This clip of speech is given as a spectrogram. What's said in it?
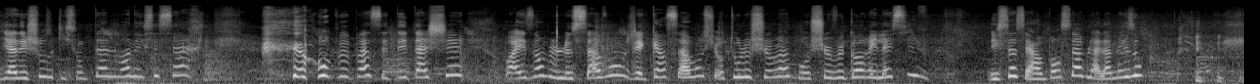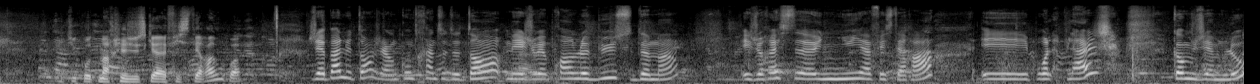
il y a des choses qui sont tellement nécessaires. on peut pas se détacher. Par exemple, le savon, j'ai qu'un savon sur tout le chemin pour cheveux, corps et lessive. Et ça, c'est impensable à la maison. Tu comptes marcher jusqu'à Fistera ou pas J'ai pas le temps, j'ai une contrainte de temps, mais je vais prendre le bus demain et je reste une nuit à Festera et pour la plage, comme j'aime l'eau.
